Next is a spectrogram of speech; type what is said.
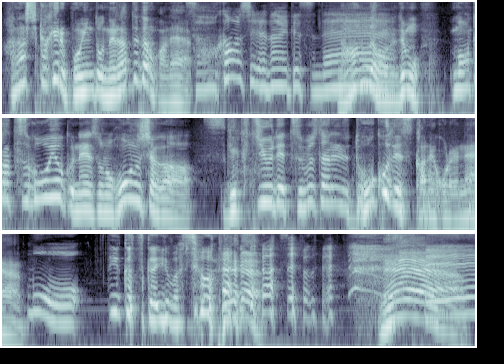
話しかけるポイントを狙ってたのかね。そうかもしれないですね。なんだろうね、でも、また都合よくね、その本社が劇中で潰される、どこですかね、これね。もう、いくつか今、将来できますよね。ねえ。へー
